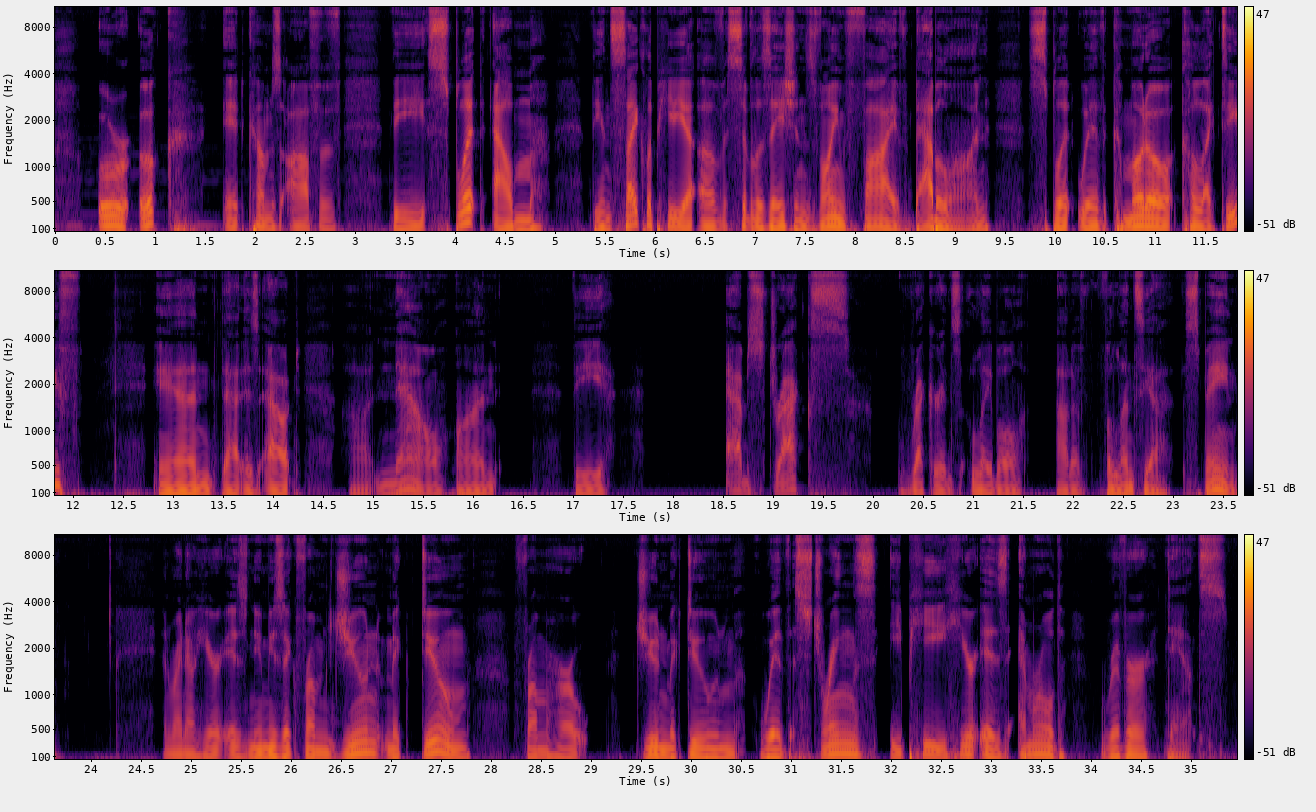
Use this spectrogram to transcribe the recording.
Uruk. It comes off of the split album, The Encyclopedia of Civilizations, Volume 5, Babylon, split with Komodo Collectif. And that is out uh, now on the Abstrakce Records label out of Valencia, Spain. And right now, here is new music from June McDoom from her June McDoom with Strings EP. Here is Emerald River Dance.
